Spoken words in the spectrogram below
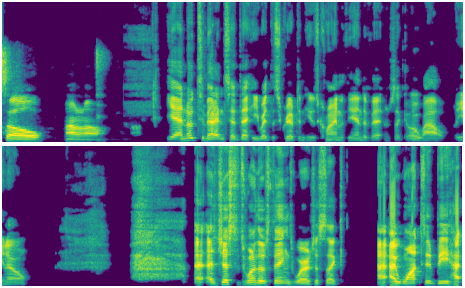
So I don't know. Yeah, no, Tim Allen said that he read the script and he was crying at the end of it. And it's like, oh wow, you know. I, I just it's one of those things where it's just like I, I want to be hy-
